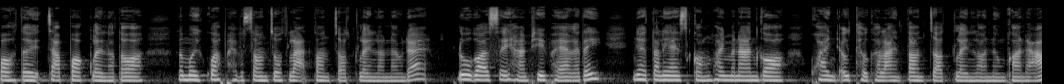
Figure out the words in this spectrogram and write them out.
បោទៅចាប់បកក្លែងឡតល្មើគាត់ផែផ្សនចតឡាតនចតក្លែងឡនៅដែរដូក៏សេហានភីផែកទេញ៉ាតលៀនស្កងផាញ់មណានក៏ខ្វាញ់អុថៅខឡាញតនចតក្លែងឡនឹងកនដៅ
